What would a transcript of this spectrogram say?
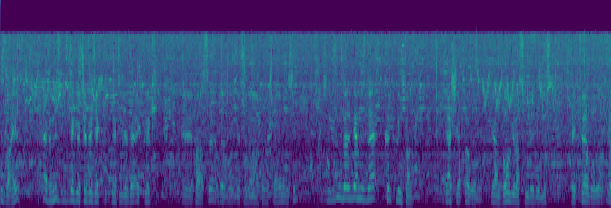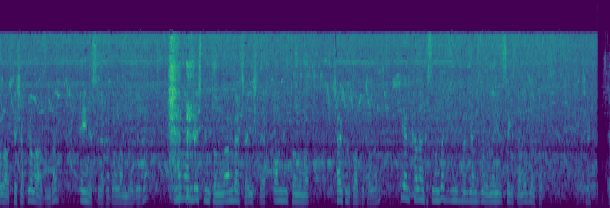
biz dahil hepimiz biz de göç edecektik. Neticede ekmek parası ve bu göç eden arkadaşlarımız için. Şimdi bizim bölgemizde 40 bin ton yaş yaprak olur. Yani Doğu Giresun dediğimiz işte Tirebolu, Yolaz, Keşap yol ağzından Eynesine kadar olan bölgede. Bunun 15 bin tonunu amber çayı işler, 10 bin tonunu çaykur fabrikaları. Diğer kalan kısmında bizim bölgemizde bulunan 7-8 tane özel fabrika. İşte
